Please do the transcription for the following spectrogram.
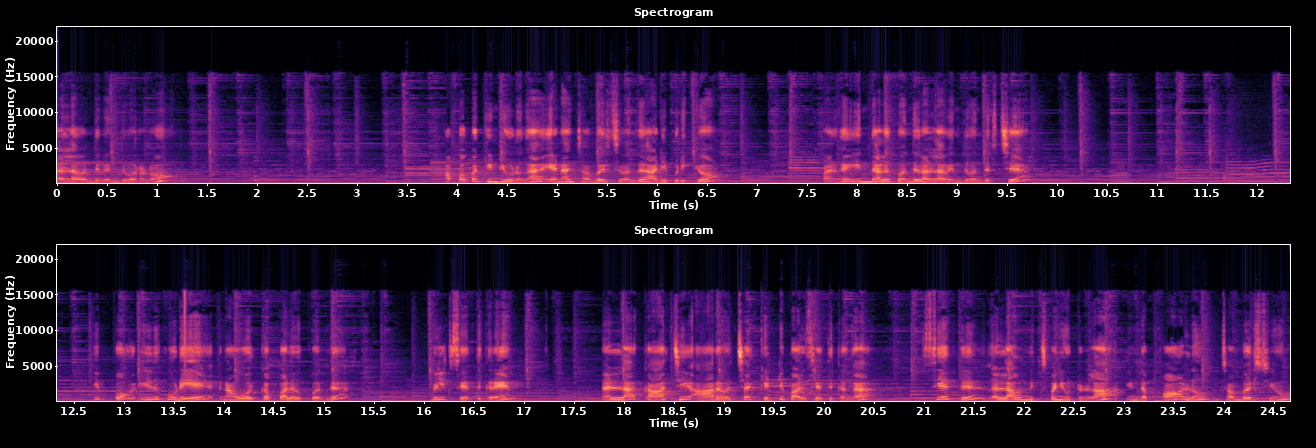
நல்லா வந்து வெந்து வரணும். அப்பப்போ கிண்டி விடுங்க. ஏன்னா சவ்வரிசி வந்து அடி பிடிக்கும். பாருங்கள் இந்த அளவுக்கு வந்து நல்லா வெந்து வந்துருச்சு. இப்போது இது கூடயே நான் ஒரு கப் அளவுக்கு வந்து மில்க் சேர்த்துக்கிறேன். நல்லா காய்ச்சி ஆற வச்ச கெட்டி பால் சேர்த்துக்கோங்க. சேர்த்து நல்லா மிக்ஸ் பண்ணி விட்டுடலாம். இந்த பாலும் சவ்வரிசியும்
